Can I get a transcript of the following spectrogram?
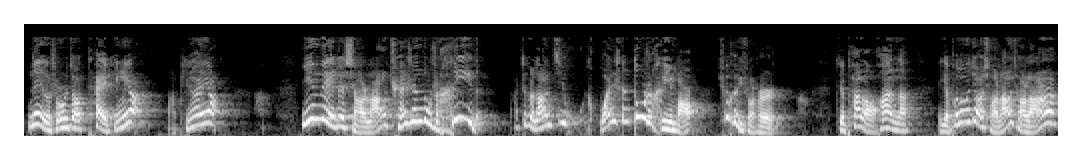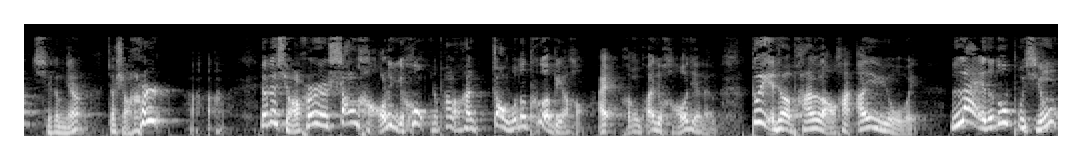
那个时候叫太平药啊，平安药啊。因为这小狼全身都是黑的啊，这个狼几乎浑身都是黑毛，黢黑黢黑的。这潘老汉呢，也不能叫小狼，小狼啊，起个名叫小黑儿。要这小黑伤好了以后，这潘老汉照顾的特别好，哎，很快就好起来了。对这潘老汉，哎呦喂，赖的都不行。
